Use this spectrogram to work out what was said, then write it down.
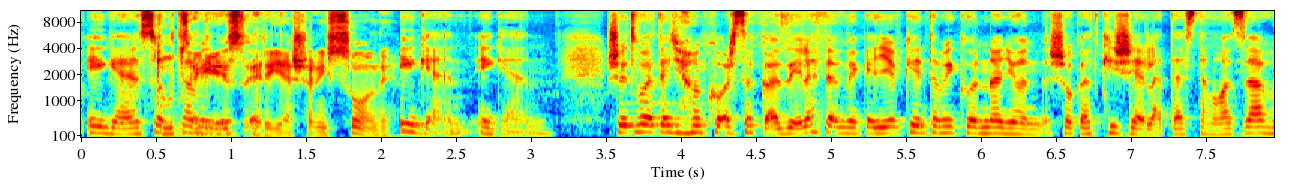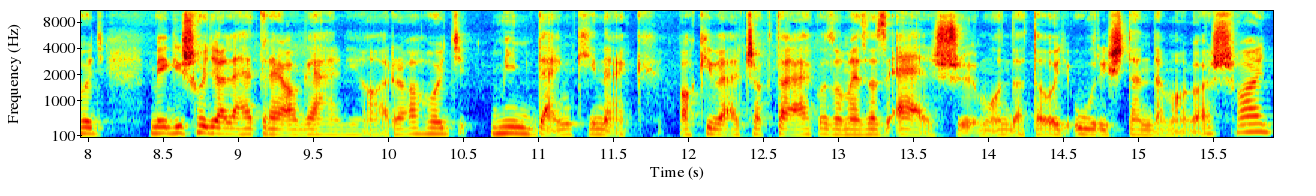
Igen, szoktam Tudsz egész erélyesen is szólni? Igen, igen. Sőt, volt egy olyan korszaka az életemnek egyébként, amikor nagyon sokat kísérleteztem azzal, hogy mégis hogyan lehet reagálni arra, hogy mindenkinek, akivel csak találkozom, ez az első mondata, hogy úristen, de magas vagy,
